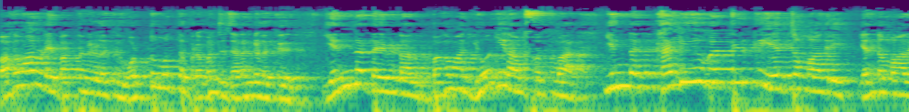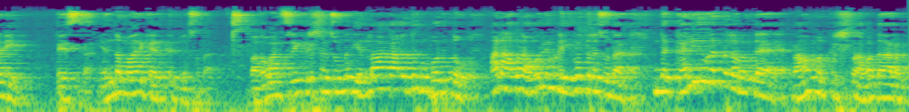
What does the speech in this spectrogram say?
பகவானுடைய பக்தர்களுக்கு ஒட்டுமொத்த பிரபஞ்ச ஜனங்களுக்கு என்ன தேவைனாலும் பகவான் யோகி ராம் சிவகுமார் இந்த கலியுகத்திற்கு ஏற்ற மாதிரி எந்த மாதிரி? பேசுறார். எந்த மாதிரி கருத்துக்களை சொன்னார் பகவான் ஸ்ரீகிருஷ்ணன் சொன்னது எல்லா காலத்துக்கும் பொருந்தும். ஆனா அவர் அவருடைய யுகத்துல சொன்னார் இந்த கலியுகத்துல வந்த ராமகிருஷ்ண அவதாரம்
